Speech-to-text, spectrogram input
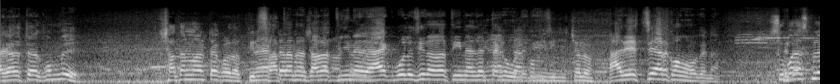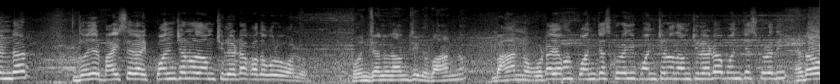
এক হাজার টাকা কমবে? সাতান্ন হাজার টাকা করে দাও তিন হাজার দাদা তিন হাজার এক বলেছি দাদা তিন হাজার টাকা কমিয়ে। দিয়েছি চলো। আর এর চেয়ে আর কম হবে না। সুপার স্প্লেন্ডার দু হাজার বাইশের গাড়ি পঞ্চান্ন দাম ছিল এটা কত করে বলো? পঞ্চান্ন দাম ছিল বাহান্ন? বাহান্ন ওটা যখন পঞ্চাশ করেছি পঞ্চান্ন দাম ছিল এটাও পঞ্চাশ করে দিই। এটাও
